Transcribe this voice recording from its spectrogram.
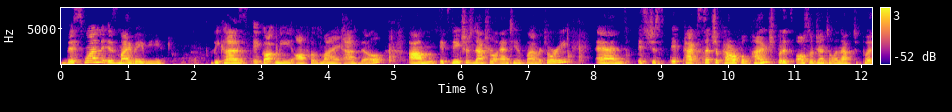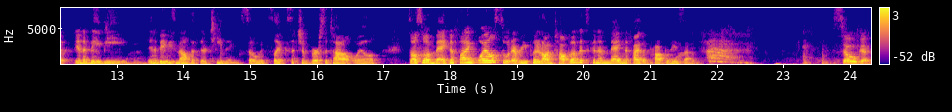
this one is my baby because it got me off of my Advil. Um, it's nature's natural anti-inflammatory, and it's just it packs such a powerful punch, but it's also gentle enough to put in a baby in a baby's mouth if they're teething. So it's like such a versatile oil. It's also a magnifying oil, so whatever you put it on top of, it's going to magnify the properties of. So good.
